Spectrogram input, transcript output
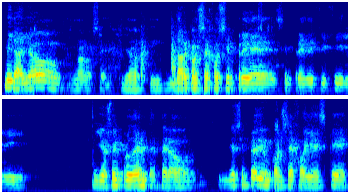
Mira, yo no lo sé. dar consejos siempre, siempre es difícil y yo soy prudente, pero yo siempre doy un consejo y es que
